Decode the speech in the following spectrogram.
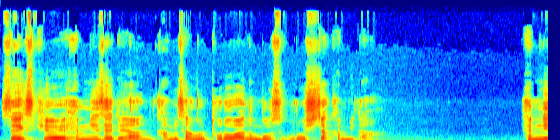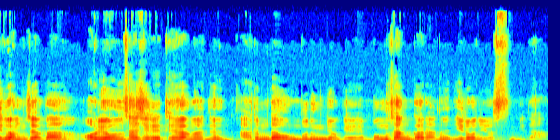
세익스피어의 햄릿에 대한 감상을 토로하는 모습으로 시작합니다. 햄릿 왕자가 어려운 사실에 대항하는 아름다운 무능력의 몽상가라는 이론이었습니다.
